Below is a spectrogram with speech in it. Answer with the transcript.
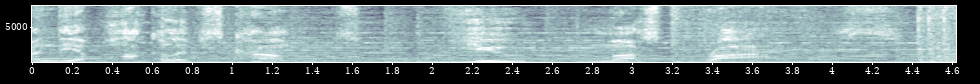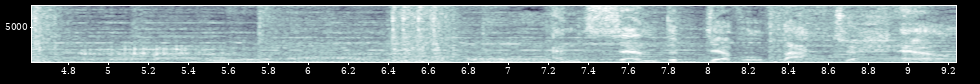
When the apocalypse comes, you must rise and send the devil back to hell.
